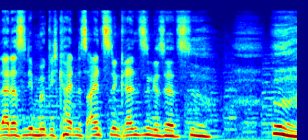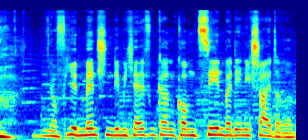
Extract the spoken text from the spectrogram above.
Leider sind die Möglichkeiten des Einzelnen Grenzen gesetzt. Auf jeden Menschen, dem ich helfen kann, kommen zehn, bei denen ich scheitere.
